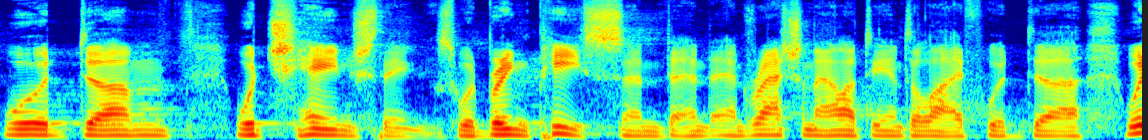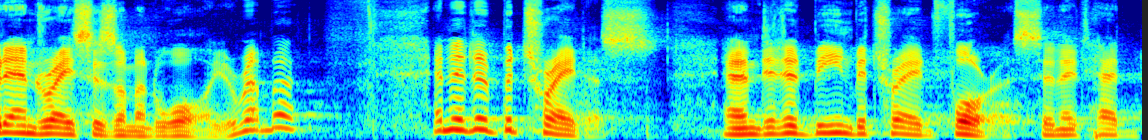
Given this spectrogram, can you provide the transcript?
would, um, would change things, would bring peace and, and, and rationality into life, would, uh, would end racism and war. You remember? And it had betrayed us. And it had been betrayed for us, and it had,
